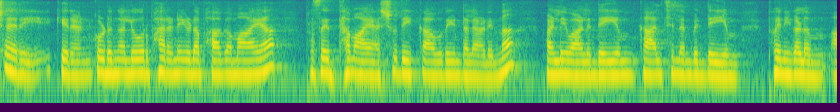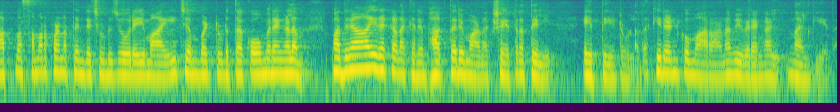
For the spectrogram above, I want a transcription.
ശരി കിരൺ കൊടുങ്ങല്ലൂർ ഭരണിയുടെ ഭാഗമായ പ്രസിദ്ധമായ അശ്വതി കാവുതീണ്ടലാണിന്ന് പള്ളിവാളിന്റെയും കാൽച്ചിലമ്പിന്റെയും ധ്വനികളും ആത്മസമർപ്പണത്തിന്റെ ചുടുചോരയുമായി ചെമ്പട്ടുടുത്ത കോമരങ്ങളും പതിനായിരക്കണക്കിന് ഭക്തരുമാണ് ക്ഷേത്രത്തിൽ എത്തിയിട്ടുള്ളത്. കിരൺകുമാറാണ് വിവരങ്ങൾ നൽകിയത്.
